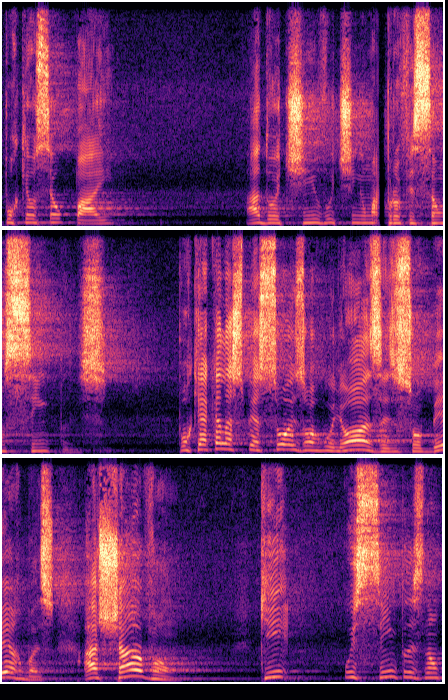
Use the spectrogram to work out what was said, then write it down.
porque o seu pai adotivo tinha uma profissão simples. Porque aquelas pessoas orgulhosas e soberbas achavam que os simples não,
